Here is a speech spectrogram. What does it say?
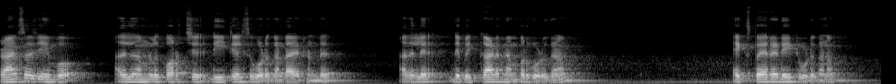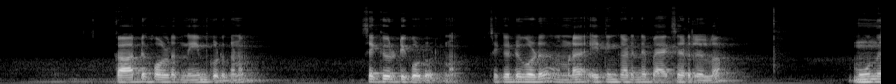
ട്രാൻസ്ഫർ ചെയ്യുമ്പോൾ അതിൽ നമ്മൾ കുറച്ച് ഡീറ്റെയിൽസ് കൊടുക്കേണ്ടതായിട്ടുണ്ട്. അതിൽ ഡെബിറ്റ് കാർഡ് നമ്പർ കൊടുക്കണം. എക്സ്പയറി ഡേറ്റ് കൊടുക്കണം. കാർഡ് ഹോൾഡർ നെയിം കൊടുക്കണം. സെക്യൂരിറ്റി കോഡ് കൊടുക്കണം. സെക്യൂരിറ്റി കോഡ് നമ്മുടെ എ ടി എം കാർഡിന്റെ ബാക്ക് സൈഡിലുള്ള മൂന്ന്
